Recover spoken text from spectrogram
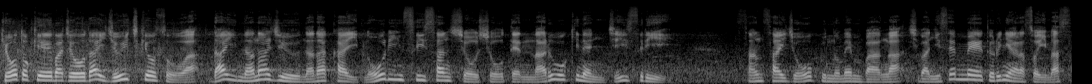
京都競馬場第11競争は第77回農林水産省賞典鳴尾記念 G33 歳以上オープンのメンバーが芝 2000m に争います。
